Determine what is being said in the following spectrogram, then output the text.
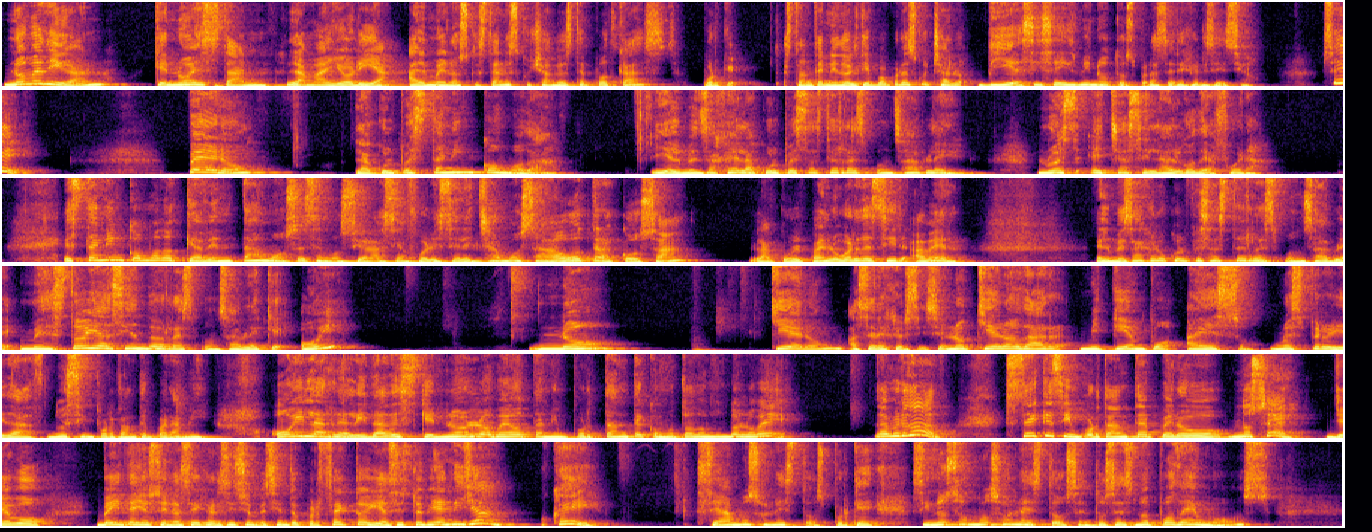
No me digan que no están la mayoría, al menos que están escuchando este podcast, porque están teniendo el tiempo para escucharlo, 16 minutos para hacer ejercicio. Sí, pero la culpa es tan incómoda y el mensaje de la culpa es hazte responsable, no es échasele algo de afuera. Es tan incómodo que aventamos esa emoción hacia afuera y se le echamos a otra cosa, la culpa, en lugar de decir, a ver, el mensaje de la culpa es hazte responsable. Me estoy haciendo responsable que hoy no quiero hacer ejercicio, no quiero dar mi tiempo a eso, no es prioridad, no es importante para mí. Hoy la realidad es que no lo veo tan importante como todo el mundo lo ve. La verdad, sé que es importante, pero no sé, llevo 20 años sin hacer ejercicio, me siento perfecto y así estoy bien y ya. Ok, seamos honestos, porque si no somos honestos, entonces no podemos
